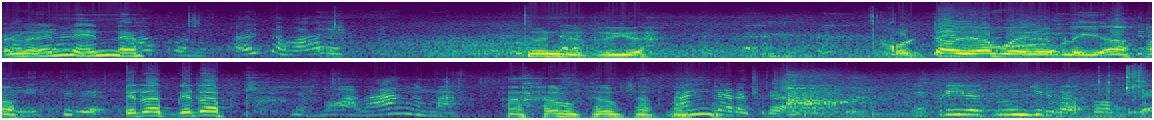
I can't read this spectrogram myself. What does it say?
என்ன- என்ன என்ன? பார்க்கணும். அதுதான் வாய். நின்றுட்டுருக்கீங்க கொட்டாது தான் போய் பிள்ளைக்கு? ஆ கெட்டப் வா, வாங்கம்மா. எப்படி இவ தூங்கிடுவா போக்கல?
